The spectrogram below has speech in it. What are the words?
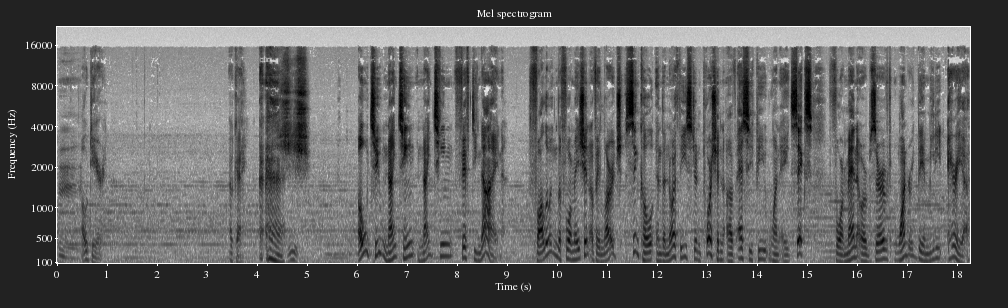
Hmm. Oh dear. Okay. Yeesh. 02 19 1959. Following the formation of a large sinkhole in the northeastern portion of SCP 186, four men are observed wandering the immediate area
